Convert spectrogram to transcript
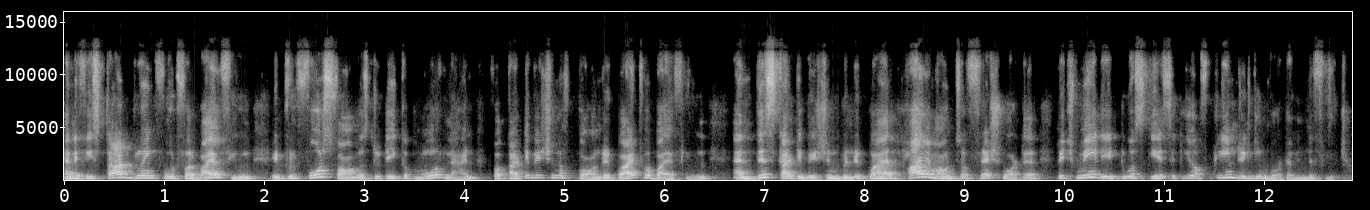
And if we start growing food for biofuel, it will force farmers to take up more land for cultivation of corn required for biofuel. And this cultivation will require high amounts of fresh water, which may lead to a scarcity of clean drinking water in the future.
